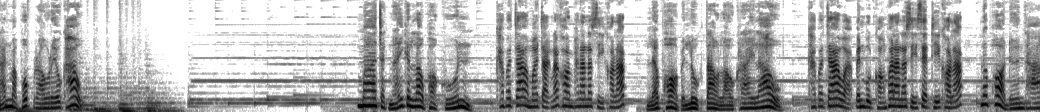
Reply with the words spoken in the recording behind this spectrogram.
นั้นมาพบเราเร็วเข้า มาจากไหนกันเล่าพ่อคุณ ข้าพเจ้ามาจากนครพาราณสีขอรับ แล้วพ่อเป็นลูกเต้าเหล่าใครเล่า ข้าพเจ้าอะเป็นบุตรของพาราณสีเศรษฐีขอรับ แล้วพ่อเดินทาง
